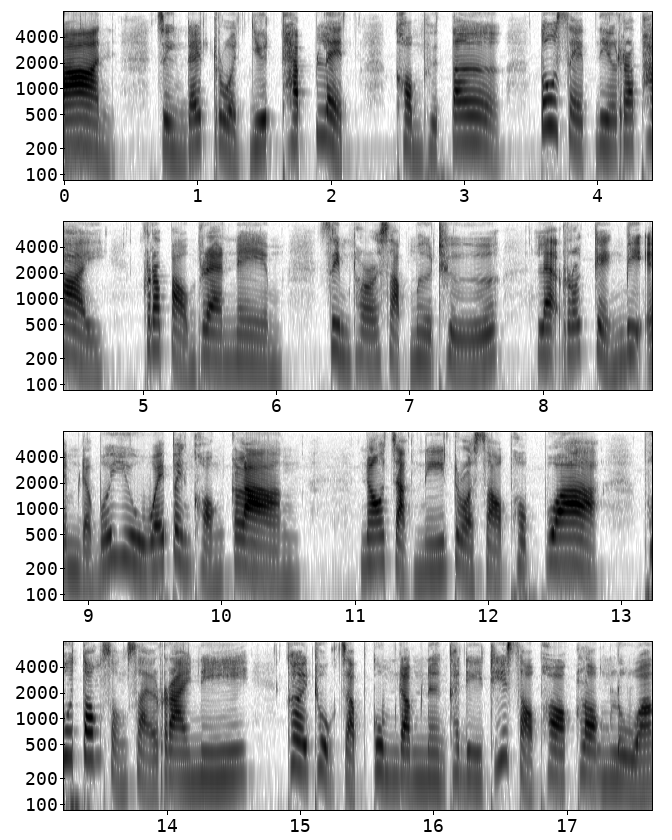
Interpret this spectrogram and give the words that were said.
บ้าน จึงได้ตรวจยึดแท็บเล็ต คอมพิวเตอร์ ตู้เซฟนิรภัย กระเป๋าแบรนด์เนม ซิมโทรศัพท์มือถือ และรถเก๋ง BMW ไว้เป็นของกลาง นอกจากนี้ตรวจสอบพบว่า ผู้ต้องสงสัยรายนี้เคยถูกจับกลุ่มดำเนินคดีที่สพคลองหลวง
